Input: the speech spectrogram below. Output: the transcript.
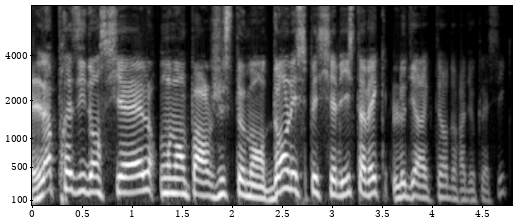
La présidentielle, on en parle justement dans les spécialistes avec le directeur de Radio Classique.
